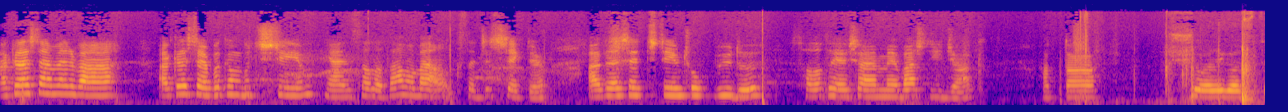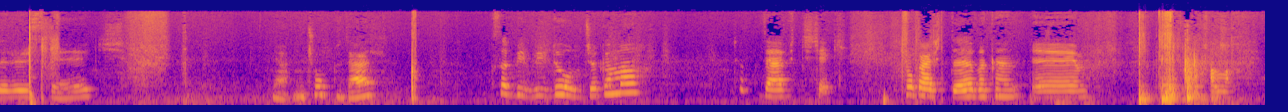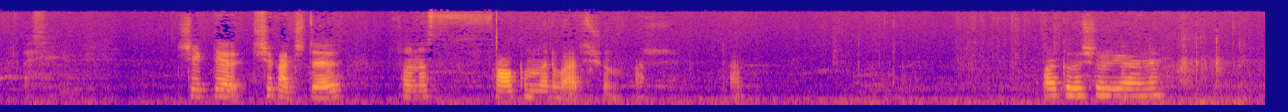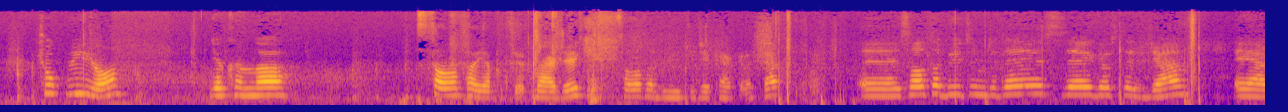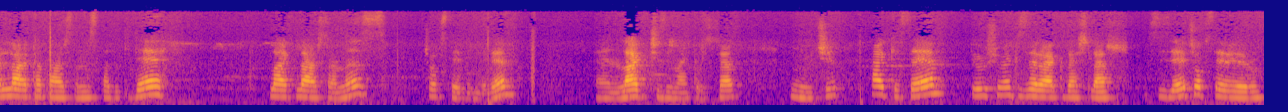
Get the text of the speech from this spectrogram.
Arkadaşlar merhaba. Arkadaşlar bakın bu çiçeğim yani salata ama ben kısaca çiçek diyorum. Arkadaşlar çiçeğim çok büyüdü. Salata yaşarmaya başlayacak. Hatta şöyle gösterirsek yani çok güzel. Kısa bir video olacak ama çok güzel bir çiçek. Çok açtı. Bakın eee, Allah. Çiçekte çiçek açtı. Sonra salkımları var. Şunlar. Arkadaşlar yani çok büyüyor. Yakında salata yapacak, verecek. Salata büyütecek arkadaşlar. Ee, salata büyütünce de size göstereceğim. Eğer like atarsanız tabii ki de like'larsanız çok sevinirim. Yani like çizin arkadaşlar. Benim için. Herkese görüşmek üzere arkadaşlar. Sizleri çok seviyorum.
